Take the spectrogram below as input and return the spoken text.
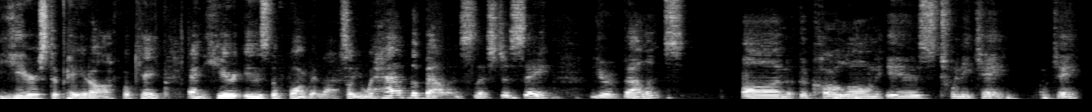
years to pay it off, okay? And here is the formula. So you have the balance, let's just say your balance on the car loan is 20K, okay?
